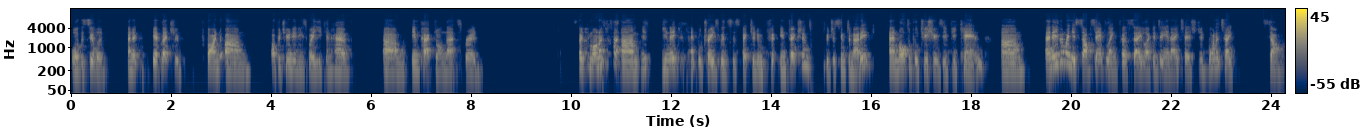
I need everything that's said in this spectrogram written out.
or the psyllid. And it, it lets you find um, opportunities where you can have um, impact on that spread. So to monitor, um, you, you, need to sample trees with suspected inf infections, which are symptomatic, and multiple tissues if you can. Um, and even when you're subsampling for, say, like a DNA test, you'd want to take some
